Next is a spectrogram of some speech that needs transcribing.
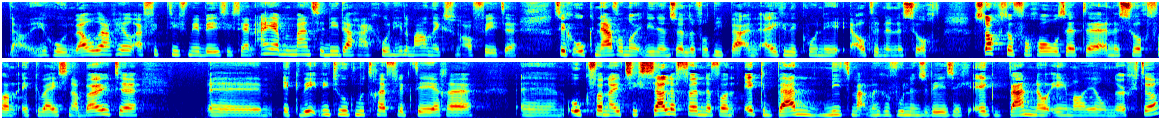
nou, gewoon wel daar heel effectief mee bezig zijn. En je hebt mensen die daar gewoon helemaal niks van afweten. Zich ook never nooit niet in zullen verdiepen. En eigenlijk gewoon altijd in een soort slachtofferrol zitten. En een soort van ik wijs naar buiten. Uh, ik weet niet hoe ik moet reflecteren. Um, ook vanuit zichzelf vinden van ik ben niet met mijn gevoelens bezig. Ik ben nou eenmaal heel nuchter.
